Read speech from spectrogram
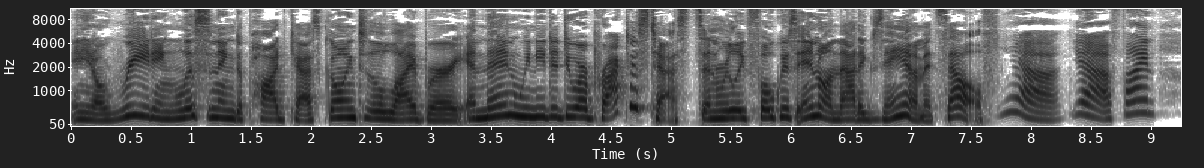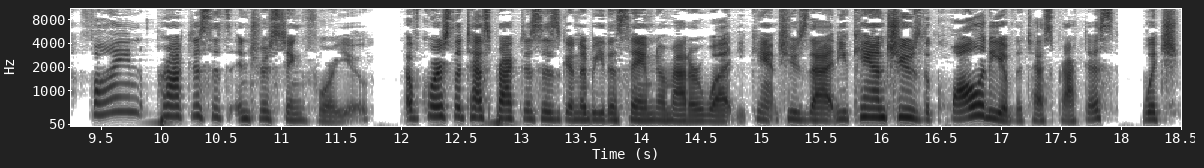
and, you know, reading, listening to podcasts, going to the library. And then we need to do our practice tests and really focus in on that exam itself. Yeah, yeah. Find find practice that's interesting for you. Of course, the test practice is going to be the same no matter what. You can't choose that. You can choose the quality of the test practice, which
